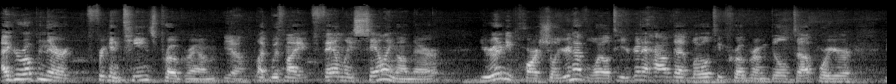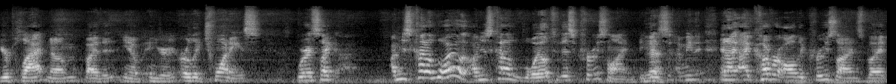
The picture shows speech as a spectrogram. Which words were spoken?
I grew up in their freaking teens program. Yeah. Like with my family sailing on there, you're to be partial. You're to have loyalty. You're to have that loyalty program built up where you're you're platinum by the you know in your early 20s, where it's like. I'm just kind of loyal. I'm just kind of loyal to this cruise line because Yeah. I mean, and I, I cover all the cruise lines. But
